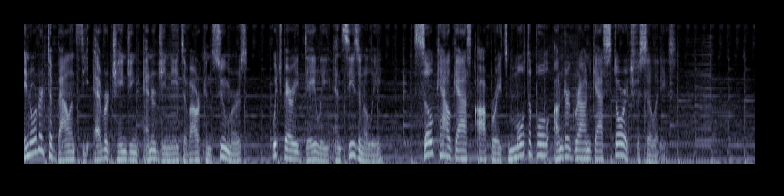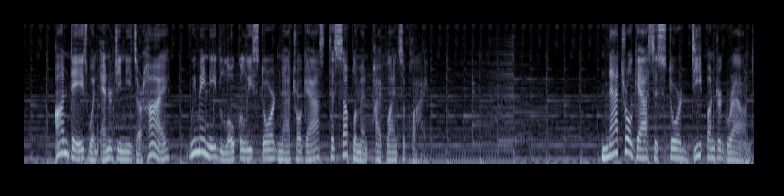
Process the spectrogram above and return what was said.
In order to balance the ever-changing energy needs of our consumers, which vary daily and seasonally, SoCalGas operates multiple underground gas storage facilities. On days when energy needs are high, we may need locally stored natural gas to supplement pipeline supply. Natural gas is stored deep underground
